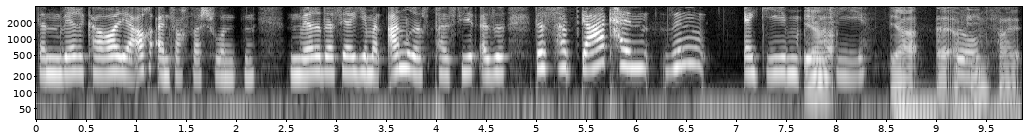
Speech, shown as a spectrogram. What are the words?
dann wäre Carol ja auch einfach verschwunden. Dann wäre das ja jemand anderes passiert. Also das hat gar keinen Sinn ergeben Ja. irgendwie. Ja, äh, So. auf jeden Fall.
